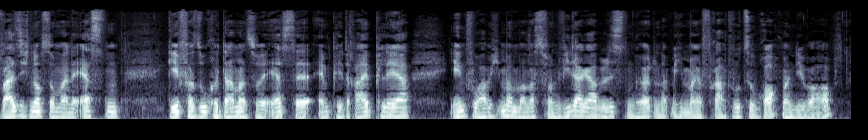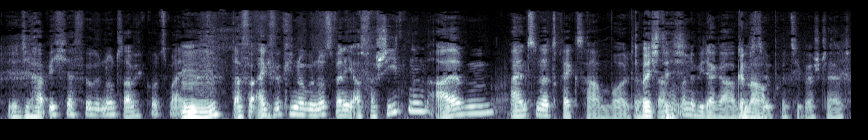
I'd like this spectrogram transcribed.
weiß ich noch so meine ersten Gehversuche damals, so der erste MP3-Player. Irgendwo habe ich immer mal was von Wiedergabelisten gehört und habe mich immer gefragt, wozu braucht man die überhaupt? Die, die habe ich dafür genutzt, habe ich kurz mal. Mhm. Dafür eigentlich wirklich nur genutzt, wenn ich aus verschiedenen Alben einzelne Tracks haben wollte. Richtig. Dann hat man eine Wiedergabe Genau. im Prinzip erstellt.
